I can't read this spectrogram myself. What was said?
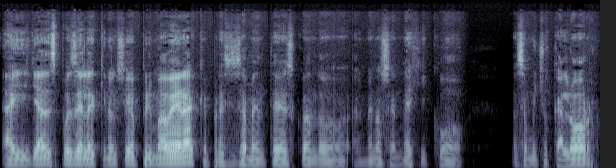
ahí ya después del equinoccio de primavera, que precisamente es cuando, al menos en México, hace mucho calor,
